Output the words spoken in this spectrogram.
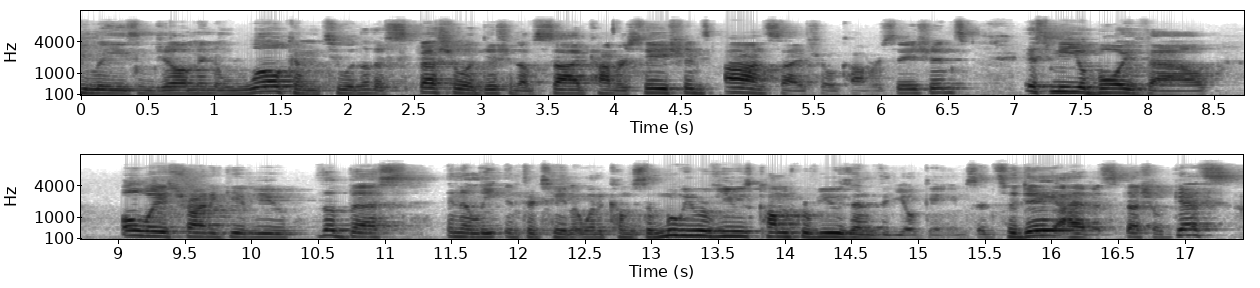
You, ladies and gentlemen, welcome to another special edition of Side Conversations on Sideshow Conversations. It's me, your boy Val, always trying to give you the best in elite entertainment when it comes to movie reviews, comic reviews, and video games. And today I have a special guest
